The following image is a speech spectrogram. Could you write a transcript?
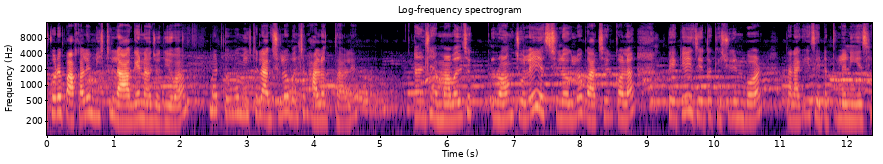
করে পাকালে মিষ্টি লাগে না যদিও বা, বাট তবুও মিষ্টি লাগছিল। বলছে, ভালো তাহলে। আচ্ছা মা বলছে, রং চলেই এসেছিল ওগুলো, গাছের কলা পেকে যেত কিছুদিন পর, তার আগেই সেটা তুলে নিয়েছি।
